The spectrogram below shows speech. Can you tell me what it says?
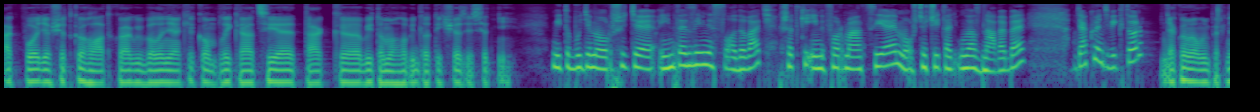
ak pôjde všetko hladko, ak by boli nejaké komplikácie, tak by to mohlo byť do tých 60 dní. My to budeme určite intenzívne sledovať. Všetky informácie môžete čítať u nás na webe. Ďakujem ti, Viktor. Ďakujem veľmi pekne.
